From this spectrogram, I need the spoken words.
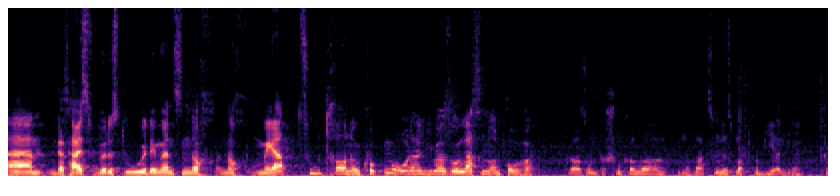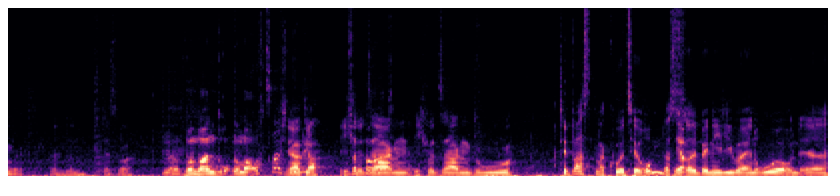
Ähm, das heißt, würdest du dem Ganzen noch, noch mehr zutrauen und gucken oder lieber so lassen und Probefahrt? Ja, so ein bisschen können wir noch mal zumindest mal probieren. Ne? Okay, ja, dann testen wir. Ne? Wollen wir den Druck nochmal aufzeichnen? Ja klar, ich würde sagen, ich würd sagen, du tipperst mal kurz hier rum. Das Ja. soll Benny lieber in Ruhe und äh,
